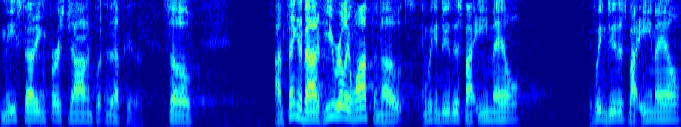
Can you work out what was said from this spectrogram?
me studying First John and putting it up here. So I'm thinking about if you really want the notes, and we can do this by email, if we can do this by email,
